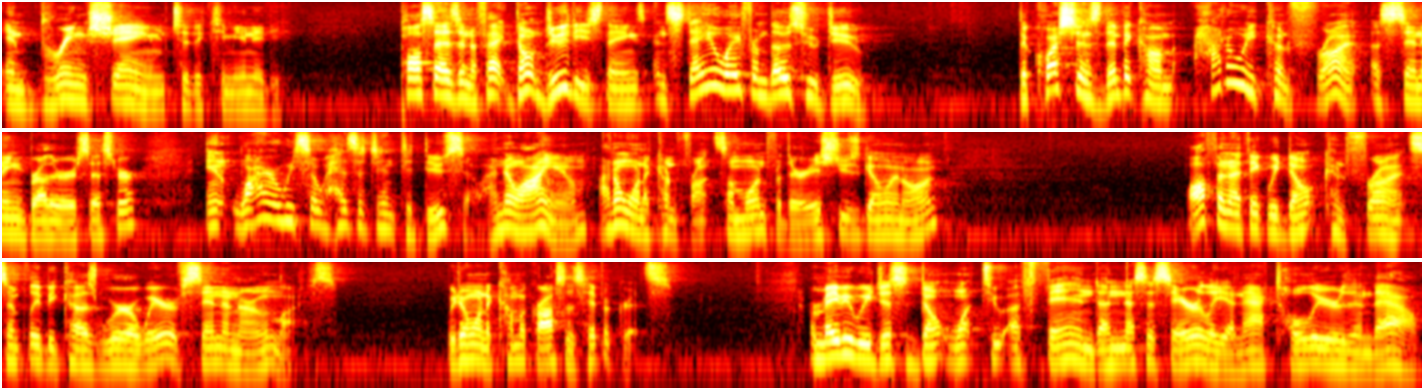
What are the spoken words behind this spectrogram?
and bring shame to the community. Paul says, in effect, don't do these things and stay away from those who do. The questions then become how do we confront a sinning brother or sister? And why are we so hesitant to do so? I know I am. I don't want to confront someone for their issues going on. Often I think we don't confront simply because we're aware of sin in our own lives. We don't want to come across as hypocrites. Or maybe we just don't want to offend unnecessarily and act holier than thou.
